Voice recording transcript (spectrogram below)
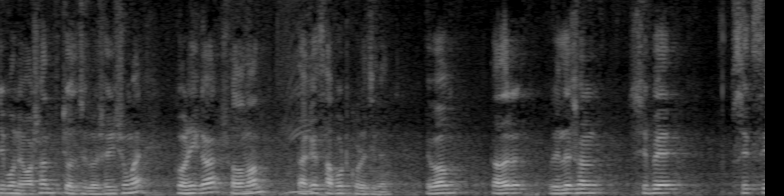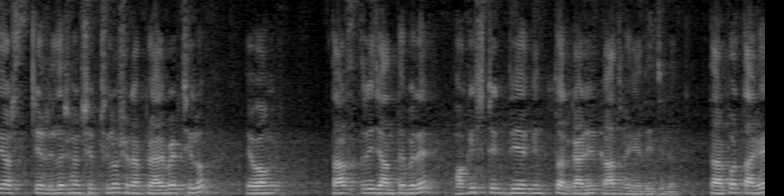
জীবনে অশান্তি চলছিল, সেই সময় কণিকা, সদানন্দ তাকে সাপোর্ট করেছিলেন এবং তাদের রিলেশনশিপে সিক্স ইয়ার্স যে রিলেশনশিপ ছিল সেটা প্রাইভেট ছিল এবং তার স্ত্রী জানতে পেরে হকি স্টিক দিয়ে কিন্তু তার গাড়ির কাজ ভেঙে দিয়েছিলেন। তারপর তাকে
